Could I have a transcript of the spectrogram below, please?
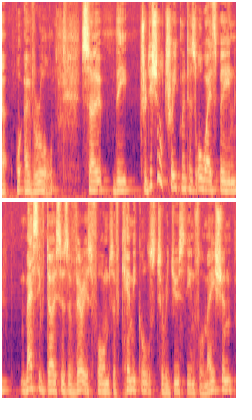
uh, overall. So the traditional treatment has always been massive doses of various forms of chemicals to reduce the inflammation,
